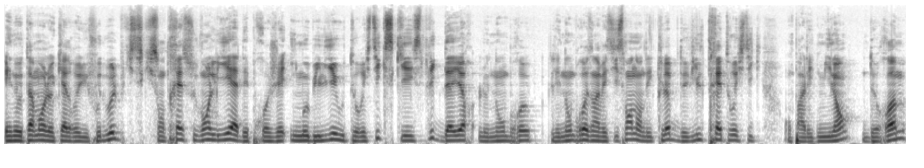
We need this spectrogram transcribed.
et notamment le cadre du football, puisqu'ils sont très souvent liés à des projets immobiliers ou touristiques, ce qui explique d'ailleurs les nombreux investissements dans des clubs de villes très touristiques. On parlait de Milan, de Rome,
